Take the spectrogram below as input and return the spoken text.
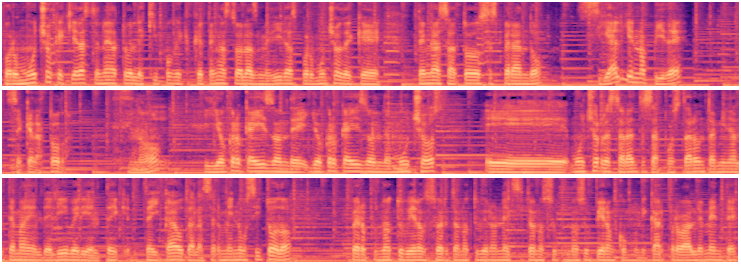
por mucho que quieras tener a todo el equipo, que, que tengas todas las medidas, por mucho de que tengas a todos esperando, si alguien no pide, se queda todo, ¿no? Sí. Y yo creo que ahí es donde, yo creo que ahí es donde muchos, eh, muchos restaurantes apostaron también al tema del delivery, el take, take out, al hacer menús y todo. Pero pues no tuvieron suerte, no tuvieron éxito, no, no supieron comunicar probablemente.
